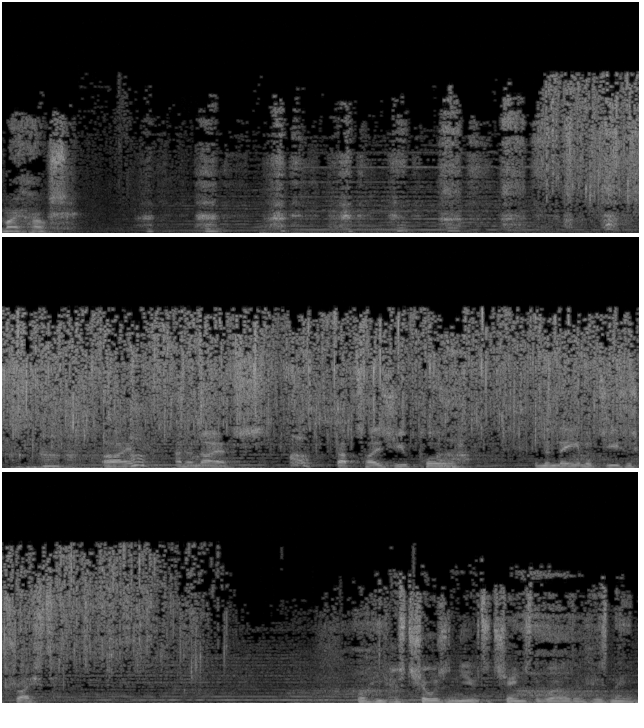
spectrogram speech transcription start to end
My house. I, Ananias, baptize you, Paul, in the name of Jesus Christ. For he has chosen you to change the world in his name.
